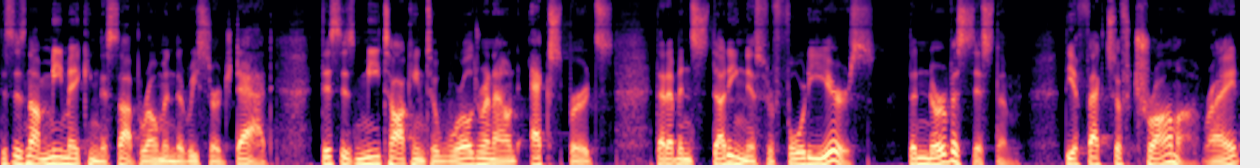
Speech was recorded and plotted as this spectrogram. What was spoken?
This is not me making this up, Roman, the research dad. This is me talking to world renowned experts that have been studying this for 40 years the nervous system, the effects of trauma, right?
